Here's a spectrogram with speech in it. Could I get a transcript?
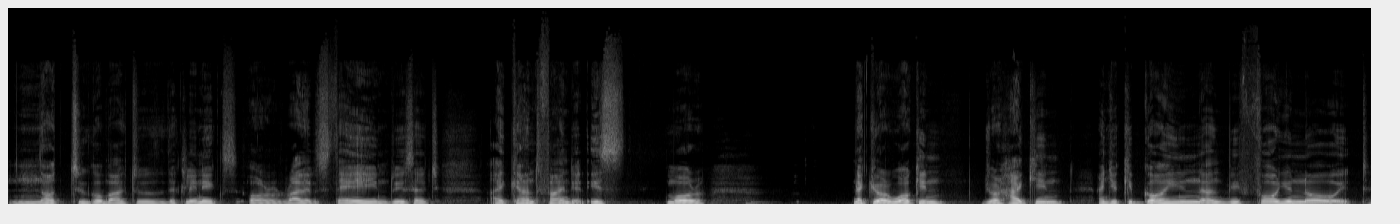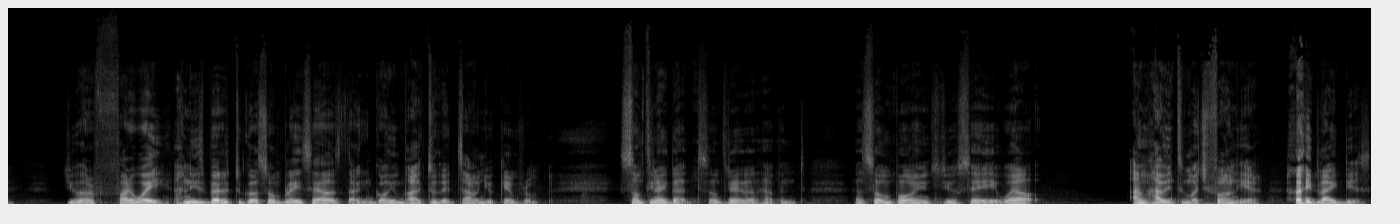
not to go back to the clinics or rather stay in research, I can't find it. It's more like you are walking, you're hiking, and you keep going, and before you know it, you are far away, and it's better to go someplace else than going back to the town you came from. Something like that. Something like that happened. At some point, you say, "Well, I'm having too much fun here. I like this.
